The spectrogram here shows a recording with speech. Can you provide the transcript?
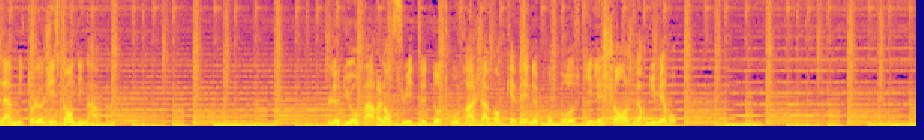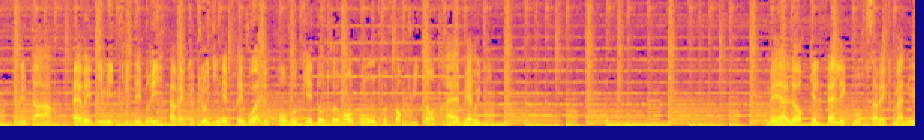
la mythologie scandinave. Le duo parle ensuite d'autres ouvrages avant qu'Eve ne propose qu'il échange leur numéro. Plus tard, Eve et Dimitri débriefent avec Claudine et prévoient de provoquer d'autres rencontres fortuites entre Eve et Rudy. Mais alors qu'elle fait les courses avec Manu,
